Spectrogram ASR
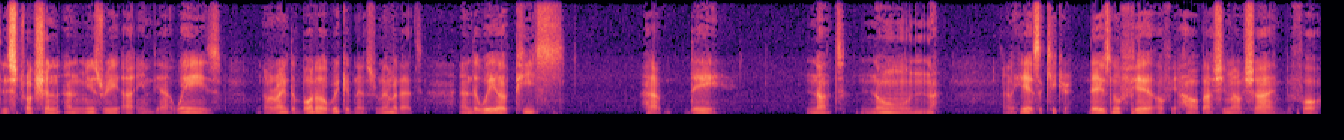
Destruction and misery are in their ways. All right, the border of wickedness, remember that. And the way of peace have they not known. And here's the kicker there is no fear of Yahweh Shema Shai before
